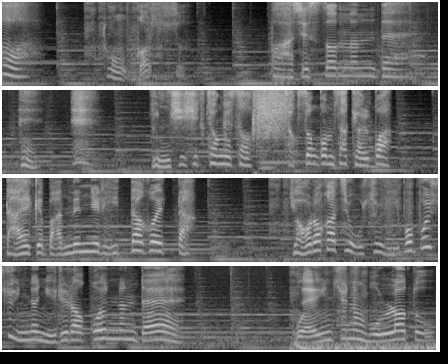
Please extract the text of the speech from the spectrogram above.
아, 돈가스 맛있었는데. 임시시청에서 적성 검사 결과 나에게 맞는 일이 있다고 했다. 여러 가지 옷을 입어볼 수 있는 일이라고 했는데 왜인지는 몰라도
